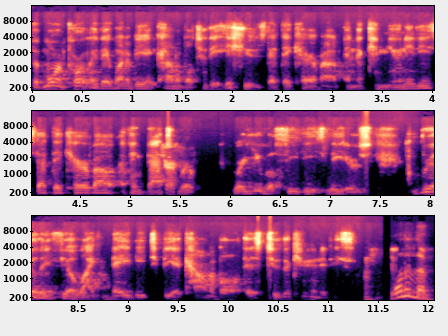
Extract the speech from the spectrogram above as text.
but more importantly, they want to be accountable to the issues that they care about and the communities that they care about. I think that's sure. where where you will see these leaders really feel like they need to be accountable is to the communities. One of the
